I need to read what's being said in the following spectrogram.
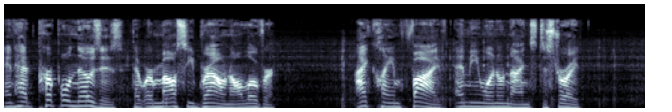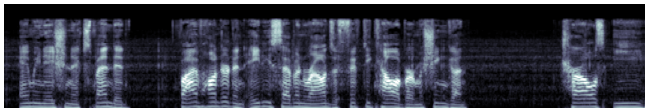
and had purple noses that were mousy brown all over. I claim five ME 109s destroyed ammunition expended, 587 rounds of 50 caliber machine gun. Charles E.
